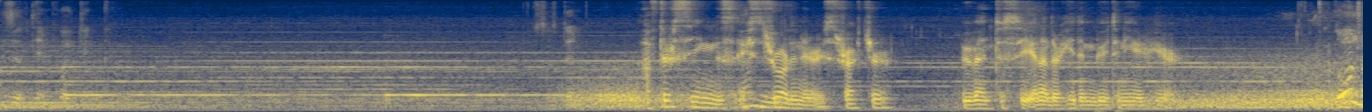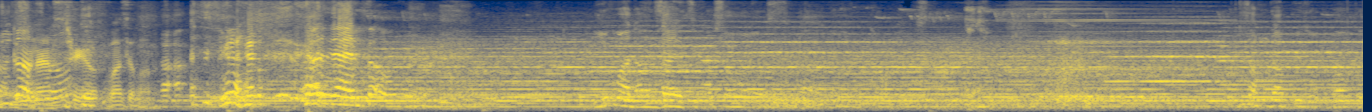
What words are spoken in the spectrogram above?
This is a temple, I think. It's a temple. After seeing this extraordinary structure, we went to see another hidden beauty near here. Don't do The that, monastery bro. of Vazelon. That's You've had anxiety for someone else. This is another place of the.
